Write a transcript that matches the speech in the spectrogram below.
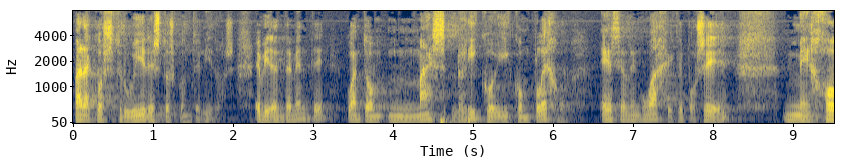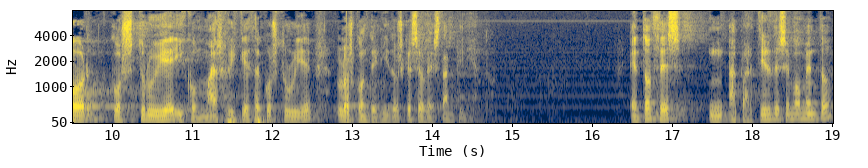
para construir estos contenidos. Evidentemente, cuanto más rico y complejo es el lenguaje que posee, mejor construye y con más riqueza construye los contenidos que se le están pidiendo. Entonces, Mm, a partir de ese momento,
